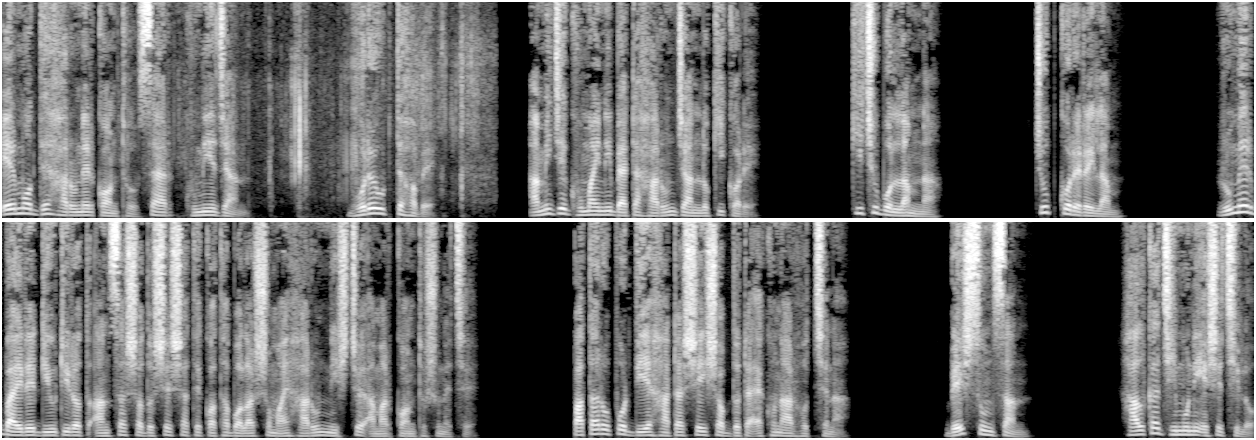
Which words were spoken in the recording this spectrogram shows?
এর মধ্যে হারুনের কণ্ঠ, স্যার, ঘুমিয়ে যান। ভোরে উঠতে হবে। আমি যে ঘুমাইনি, ব্যাটা হারুন জানল কি করে? কিছু বললাম না। চুপ করে রইলাম। রুমের বাইরে ডিউটিরত আনসার সদস্যের সাথে কথা বলার সময় হারুন নিশ্চয় আমার কণ্ঠ শুনেছে। পাতার ওপর দিয়ে হাঁটার সেই শব্দটা এখন আর হচ্ছে না। বেশ সুনসান। হালকা ঝিমুনি এসেছিল।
